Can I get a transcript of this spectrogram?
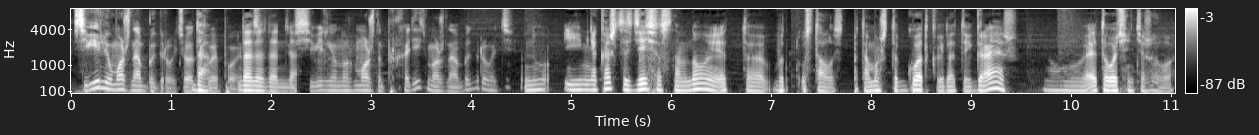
Севилью можно обыгрывать, вот Да, твой поинт. да-да-да, То да. есть Севилью ну, можно проходить, можно обыгрывать. Ну, и мне кажется, здесь основное это вот усталость, потому что год, когда ты играешь, ну, это очень тяжело.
